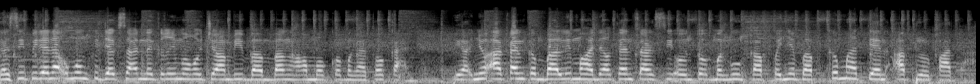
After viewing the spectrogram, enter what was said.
Kasih Pidana Umum Kejaksaan Negeri Moro Jambi Bambang Harmoko mengatakan pihaknya akan kembali menghadirkan saksi untuk mengungkap penyebab kematian Abdul Fatah.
